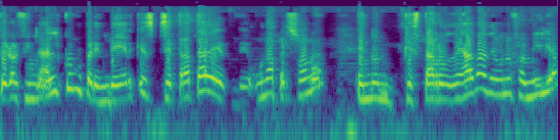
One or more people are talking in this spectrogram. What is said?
pero al final comprender que se trata de, una persona en donde, que está rodeada de una familia,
